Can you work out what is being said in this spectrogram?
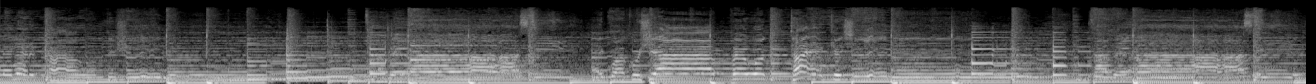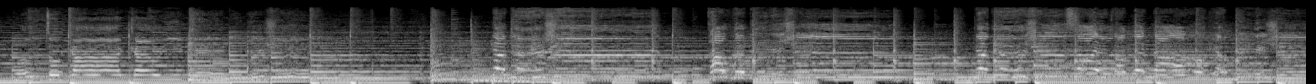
nenerka utishinu kusha pewo tae kishini Tabe ase Onto kaka uike mkishini Nya dirishi Tau de dirishi Nya dirishi Sae tabe na okya mkishini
